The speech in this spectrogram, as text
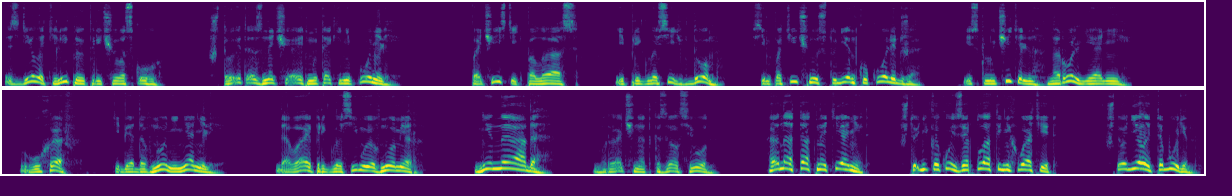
сделать элитную прическу. Что это означает, мы так и не поняли. Почистить палас и пригласить в дом симпатичную студентку колледжа, исключительно на роль няни. Ухав, тебя давно не нянили. Давай пригласим ее в номер. Не надо, мрачно отказался он. Она так натянет, что никакой зарплаты не хватит. Что делать-то будем?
